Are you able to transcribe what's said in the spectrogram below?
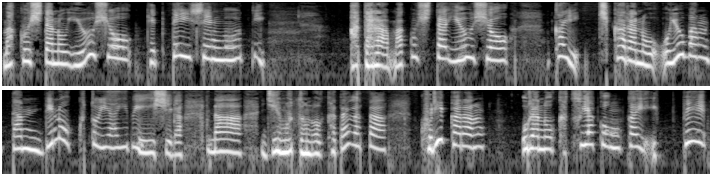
幕下の優勝決定戦に、あたら幕下優勝、回力の及ばんたんでのことやいびいしがなあ地元の方々くりからん裏の活躍今回一平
